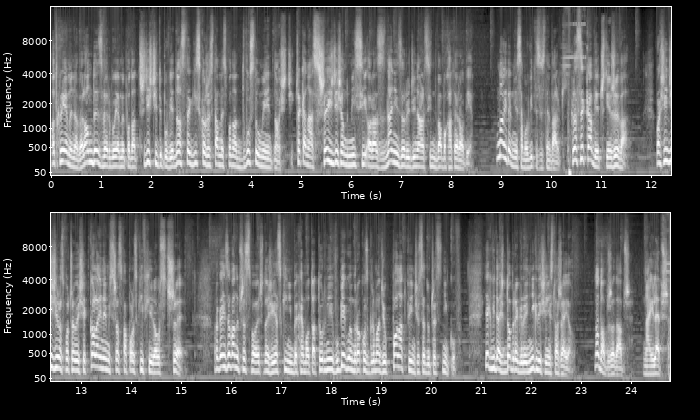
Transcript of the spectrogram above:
Odkryjemy nowe lądy, zwerbujemy ponad 30 typów jednostek i skorzystamy z ponad 200 umiejętności. Czeka nas 60 misji oraz znani z Original Sin 2 bohaterowie. No i ten niesamowity system walki. Klasyka wiecznie żywa. Właśnie dziś rozpoczęły się kolejne Mistrzostwa Polski w Heroes 3. Organizowany przez społeczność jaskini Behemota turniej w ubiegłym roku zgromadził ponad 500 uczestników. Jak widać, dobre gry nigdy się nie starzeją. No dobrze, dobrze. Najlepsze.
